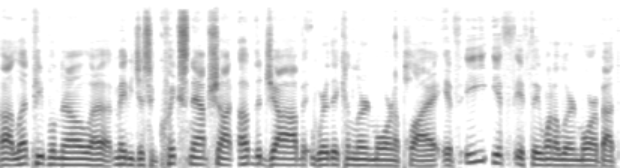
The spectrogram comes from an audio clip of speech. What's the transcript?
Uh, let people know uh, maybe just a quick snapshot of the job, where they can learn more and apply if if if they want to learn more about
